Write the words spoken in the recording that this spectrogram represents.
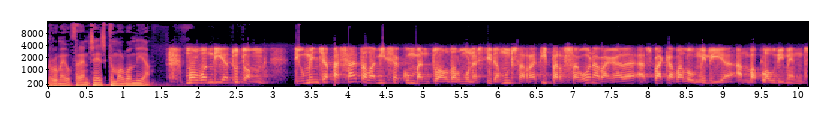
Romeu. Francesc, molt bon dia. Molt bon dia a tothom. Diumenge passat, a la missa conventual del monestir de Montserrat i per segona vegada es va acabar l'homilia amb aplaudiments.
